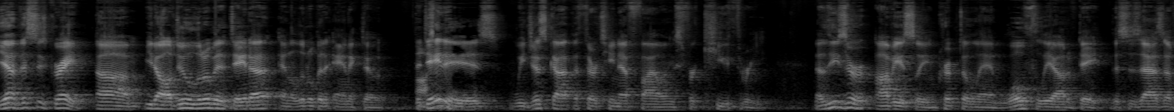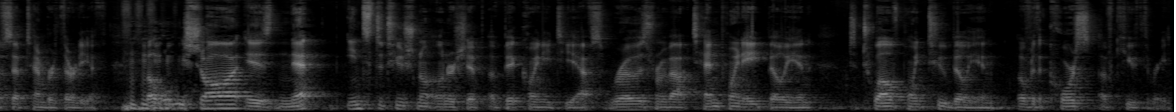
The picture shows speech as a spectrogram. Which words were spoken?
Yeah, this is great. Um, you know, I'll do a little bit of data and a little bit of anecdote. The Awesome. data is we just got the 13F filings for Q3. Now, these are obviously in crypto land woefully out of date. This is as of September 30th. but what we saw is net institutional ownership of Bitcoin ETFs rose from about 10.8 billion to 12.2 billion over the course of Q3.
